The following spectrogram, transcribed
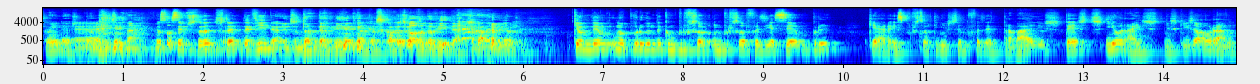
Tu ainda és estudante é... universitário. eu sou sempre estudante, estudante da vida. Estudante da vida, escola, escola da vida. Escola da vida. que eu me lembro uma pergunta que um professor, um professor fazia sempre, que era, esse professor tinhas sempre que fazer trabalhos, testes e orais. Tinhas que ir já oral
